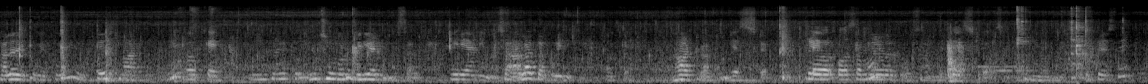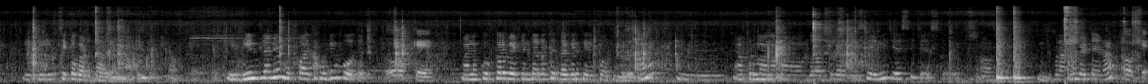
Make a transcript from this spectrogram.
కలర్ ఎక్కువ ఎక్కువ టేస్ట్ మారుతుంది. ఓకే. కొంచెం కూడా బిర్యానీ మసాలా. బిర్యానీ చాలా తక్కువ. ఇది ఓకే. హాట్ రాకుండా. జస్ట్ ఫ్లేవర్ కోసము? ఫ్లేవర్ కోసం. టేస్ట్ కోసం. చెప్పేసి ఇది చిక్కబడతాది అన్నమాట ఓకే. ఈ దీంట్లోనే ముప్పాది కుడిగిపోతుంది ఓకే. మనం కుక్కర్ పెట్టిన తర్వాత దగ్గరికి వెళ్ళిపోతుంది కదా. అప్పుడు మనం దోశలో వేసి ఎన్ని చేసి చేసుకోవచ్చు. ఓకే. ఇప్పుడు అన్నం పెట్టేనా ఓకే.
